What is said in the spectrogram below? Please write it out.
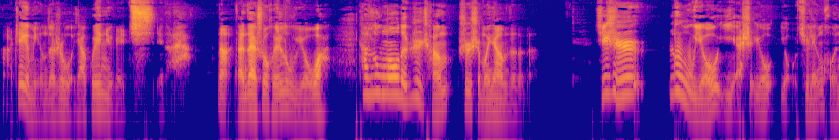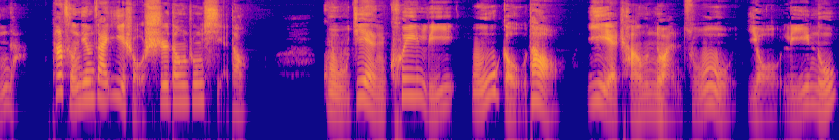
啊，这个名字是我家闺女给起的呀。那咱再说回陆游啊，他撸猫的日常是什么样子的呢？其实陆游也是有有趣灵魂的，他曾经在一首诗当中写道。古见窥篱无狗盗，夜长暖足有狸奴。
